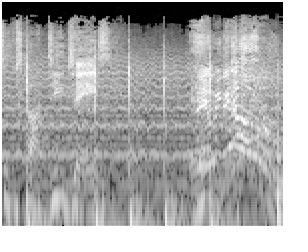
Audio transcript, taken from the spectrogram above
superstar DJs. Here we go.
